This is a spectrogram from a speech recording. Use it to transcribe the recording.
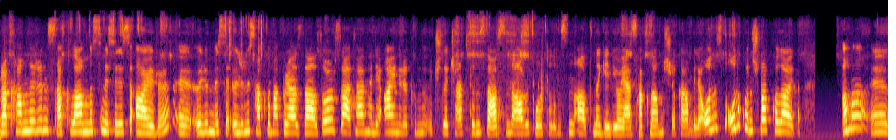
rakamların saklanması meselesi ayrı. Ee, ölüm mesela ölümü saklamak biraz daha zor. Zaten hani aynı rakamı 3 ile çarptığınızda aslında Avrupa ortalamasının altına geliyor. Yani saklanmış rakam bile. Onu onu konuşmak kolaydı. Ama e,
